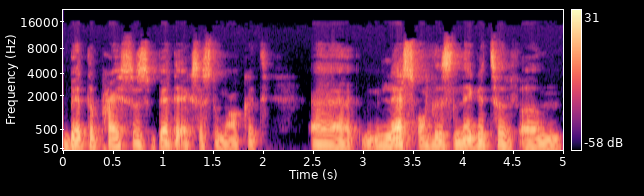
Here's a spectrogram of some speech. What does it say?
better prices, better access to market, uh, less of this negative um,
